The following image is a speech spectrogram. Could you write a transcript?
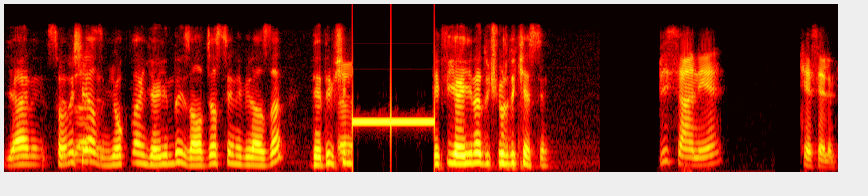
Yani sonra şey yazdım. Yok lan yayındayız alacağız seni birazdan. Dedim şimdi herifi yayına düşürdü kesin. Bir saniye keselim.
